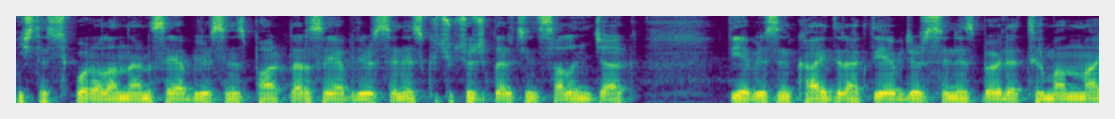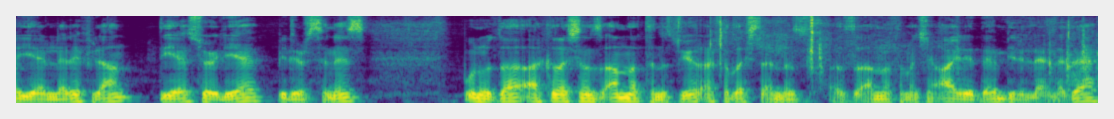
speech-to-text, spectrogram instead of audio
İşte spor alanlarını sayabilirsiniz, parkları sayabilirsiniz, küçük çocuklar için salıncak diyebilirsiniz, kaydırak diyebilirsiniz, böyle tırmanma yerleri falan diye söyleyebilirsiniz. Bunu da arkadaşlarınıza anlatınız diyor. Arkadaşlarınıza anlatmak için aileden birilerine de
